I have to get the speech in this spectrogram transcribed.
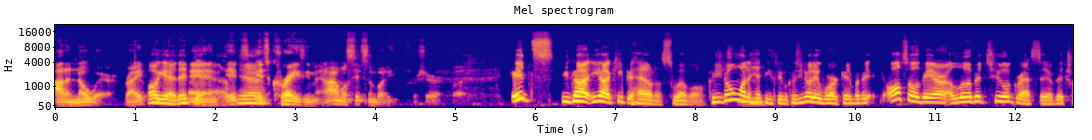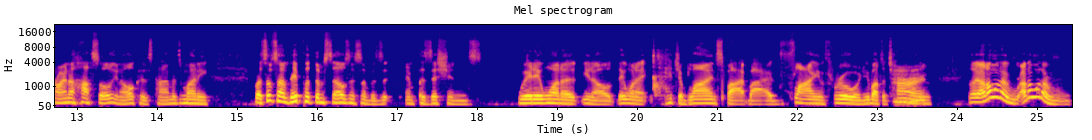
out of nowhere, right? oh yeah, they and yeah, it's yeah. it's crazy, man. I almost hit somebody sure. But it's you got you got to keep your head on a swivel because you don't want to hit Mhm. these people because you know they're working, but it, also they're a little bit too aggressive. They're trying to hustle, you know, because time is money. But sometimes they put themselves in some in positions where they want to, you know, they want to hit your blind spot by flying through and you're about to Mm-hmm. turn. Like, I don't want to, I don't want to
